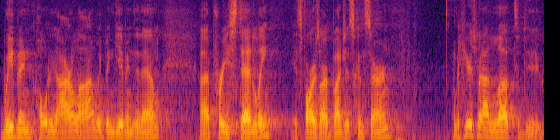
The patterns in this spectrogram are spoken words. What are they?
We've been holding our line. We've been giving to them uh, pretty steadily as far as our budget's concerned. But here's what I'd love to do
